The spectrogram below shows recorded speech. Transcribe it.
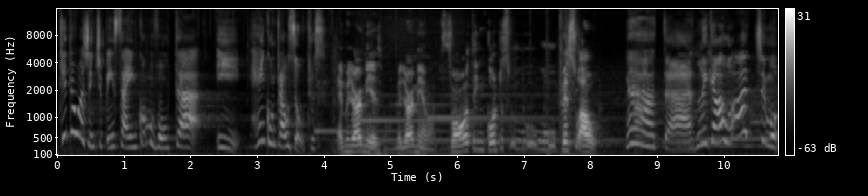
Que tal a gente pensar em como voltar e reencontrar os outros? É melhor mesmo, melhor mesmo. Volta e encontra o, o pessoal. Ah, tá. Legal, ótimo.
